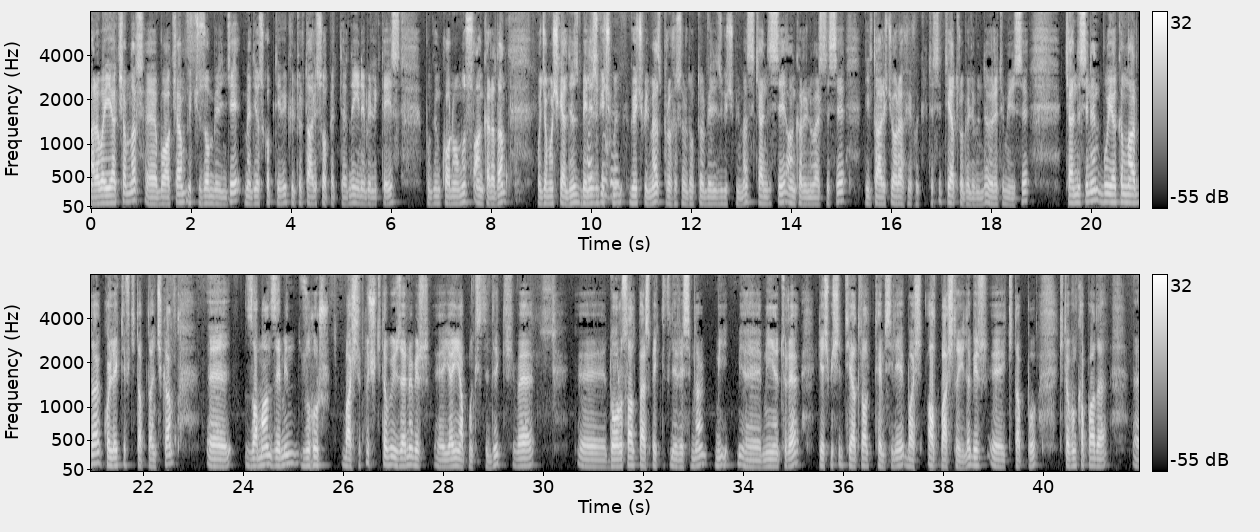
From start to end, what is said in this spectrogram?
Merhaba, iyi akşamlar. Ee, bu akşam 311. Medyaskop TV Kültür Tarih Sohbetlerinde yine birlikteyiz. Bugün konuğumuz Ankara'dan. Hocam hoş geldiniz. Beliz Güç, Güç Bilmez, Profesör Doktor Beliz Güç Bilmez. Kendisi Ankara Üniversitesi Dil Tarih Coğrafya Fakültesi Tiyatro Bölümünde öğretim üyesi. Kendisinin bu yakınlarda kolektif kitaptan çıkan e, Zaman Zemin Zuhur başlıklı şu kitabı üzerine bir e, yayın yapmak istedik ve e, doğrusal perspektifli resimler mi, e, minyatüre geçmişin tiyatral temsili baş, alt başlığıyla bir e, kitap bu. Kitabın kapağı da e,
